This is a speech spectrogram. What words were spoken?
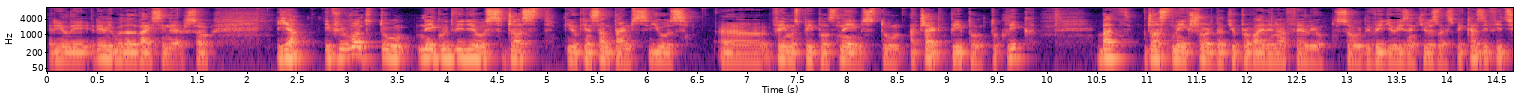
really really good advice in there. So yeah, if you want to make good videos, just you can sometimes use uh, famous people's names to attract people to click. But just make sure that you provide enough value so the video isn't useless. Because if it's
